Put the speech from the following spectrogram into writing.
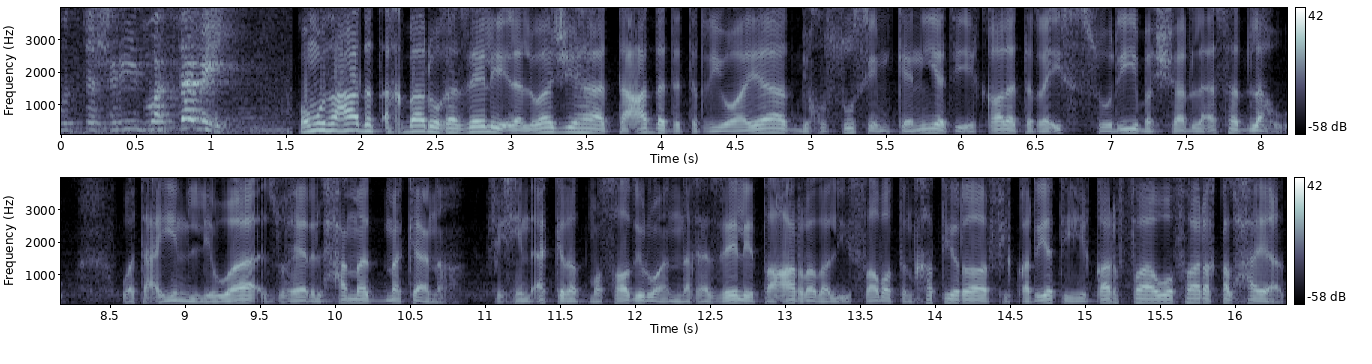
والتشريد والسبي. ومذ عادت أخبار غزالي إلى الواجهة تعددت الروايات بخصوص إمكانية إقالة الرئيس السوري بشار الأسد له وتعيين اللواء زهير الحمد مكانه. في حين أكدت مصادر أن غزالي تعرض لإصابة خطرة في قريته قرفة وفارق الحياة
